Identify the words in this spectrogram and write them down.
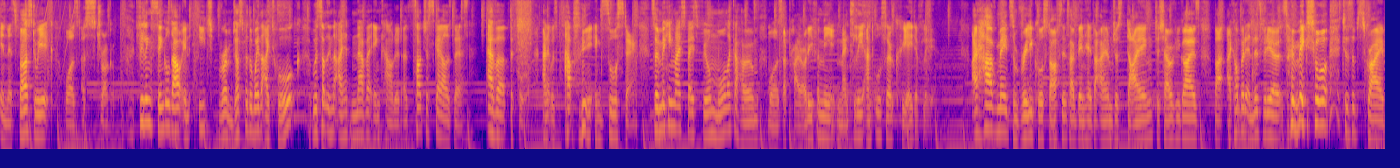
in this first week was a struggle. Feeling singled out in each room just for the way that I talk was something that I had never encountered at such a scale as this ever before, and it was absolutely exhausting. So making my space feel more like a home was a priority for me mentally and also creatively. I have made some really cool stuff since I've been here that I am just dying to share with you guys, but I can't put it in this video, so make sure to subscribe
